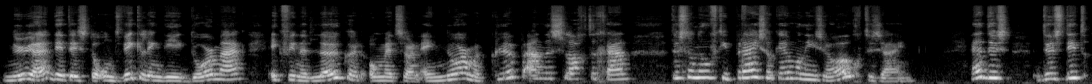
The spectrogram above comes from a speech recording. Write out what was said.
nu hè, dit is de ontwikkeling die ik doormaak. Ik vind het leuker om met zo'n enorme club aan de slag te gaan. Dus dan hoeft die prijs ook helemaal niet zo hoog te zijn. Hè, dus, dus dit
